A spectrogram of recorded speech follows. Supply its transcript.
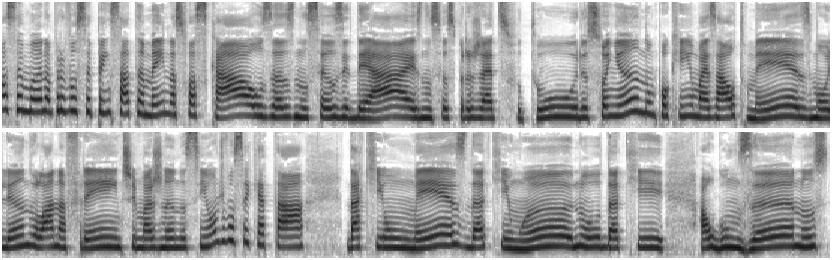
Uma semana para você pensar também nas suas causas, nos seus ideais, nos seus projetos futuros, sonhando um pouquinho mais alto mesmo, olhando lá na frente, imaginando assim onde você quer estar tá daqui um mês, daqui um ano, daqui alguns anos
